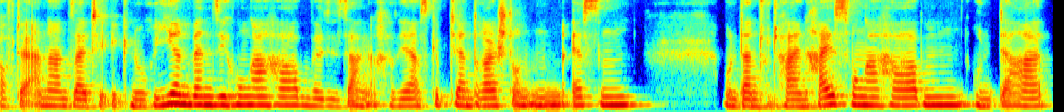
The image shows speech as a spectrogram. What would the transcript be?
auf der anderen Seite ignorieren, wenn sie Hunger haben, weil sie sagen, ach ja, es gibt ja ein drei Stunden Essen und dann totalen Heißhunger haben und da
